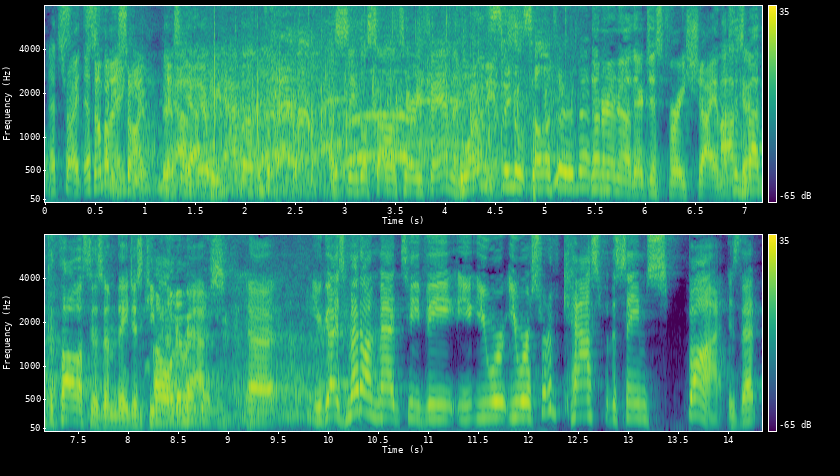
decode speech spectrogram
That's right. That's Somebody fine. saw Thank you. There's Yeah. a- there we have A single solitary fan in One audience. single solitary event. No, no, no, no. They're just very shy. Unless it's about Catholicism, they just keep it Oh, under wraps. Uh, you guys met on Mad TV. You, you were you were sort of cast for the same spot. Is that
